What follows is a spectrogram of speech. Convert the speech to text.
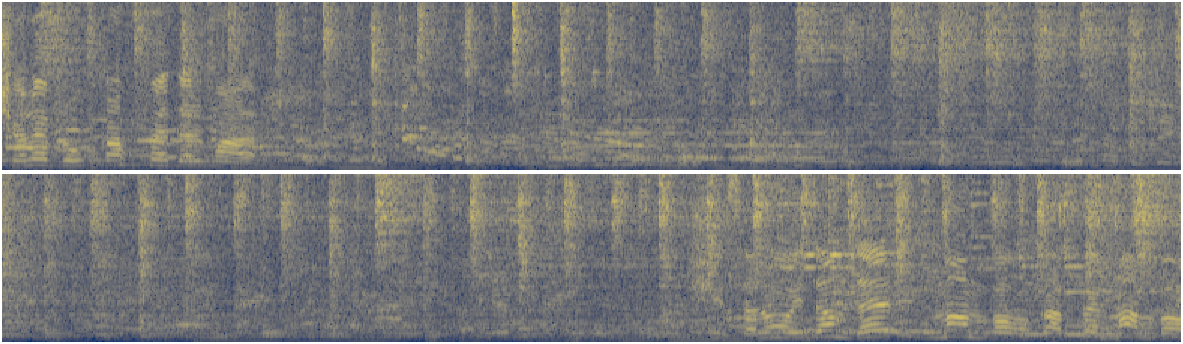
celebru Café del Mar. Și să nu uităm de Mambo, Café Mambo,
